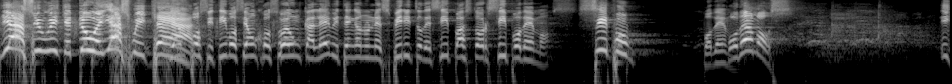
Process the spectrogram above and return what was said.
Yes, you, we can do it. Yes, we Sean can. positivos, sea un Josué, un Caleb y tengan un espíritu de sí, pastor, sí podemos. Sí po- Podemos. podemos. ¿Y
